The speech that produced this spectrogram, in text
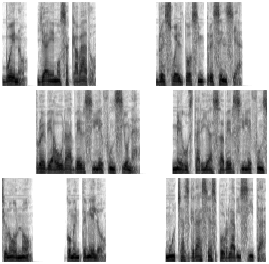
Bueno, ya hemos acabado. Resuelto sin presencia. Pruebe ahora a ver si le funciona. Me gustaría saber si le funcionó o no. Coméntemelo. Muchas gracias por la visita.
